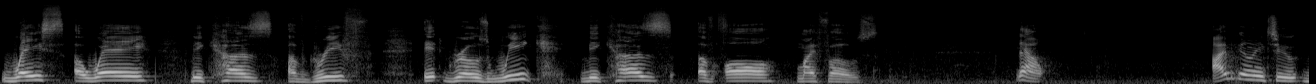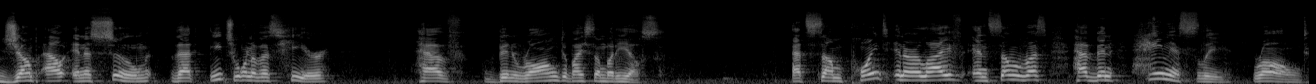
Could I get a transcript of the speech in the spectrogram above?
wastes away because of grief. It grows weak because of all my foes." Now, I'm going to jump out and assume that each one of us here have been wronged by somebody else at some point in our life, and some of us have been heinously wronged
